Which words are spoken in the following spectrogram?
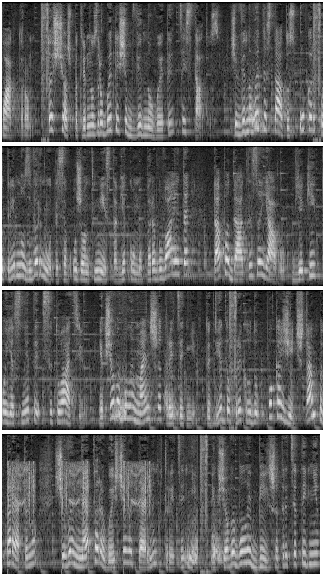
фактором. То що ж потрібно зробити, щоб відновити цей статус? Щоб відновити статус Укр, потрібно звернутися в ужонт міста, в якому перебуваєте, та подати заяву, в якій пояснити ситуацію. Якщо ви були менше 30 днів, тоді, до прикладу, покажіть штампи перетину, що ви не перевищили термін в 30 днів. Якщо ви були більше 30 днів,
